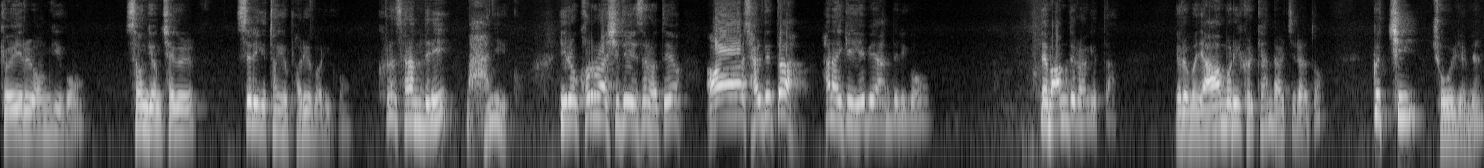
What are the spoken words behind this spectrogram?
교회를 옮기고 성경책을 쓰레기통에 버려버리고 그런 사람들이 많이 있고 이런 코로나 시대에서는 어때요? 아, 잘 됐다. 하나님께 예배 안 드리고 내 마음대로 하겠다. 여러분이 아무리 그렇게 한다 할지라도 끝이 좋으려면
